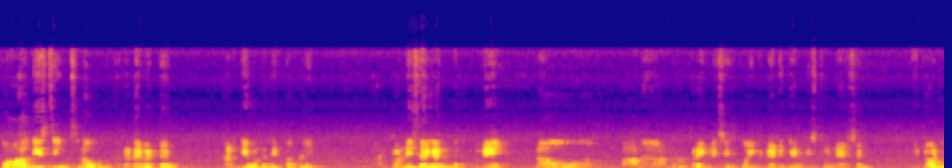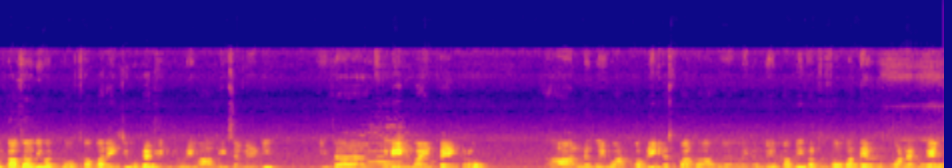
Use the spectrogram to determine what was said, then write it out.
So all these things now renovated and given to the public and 22nd May, now uh, Honorable Prime Minister is going to dedicate this to nation. It all because of the work so far executed, including all these amenities, is uh, 14.5 crore. And we want public response, uh, we public also so far they responded well.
